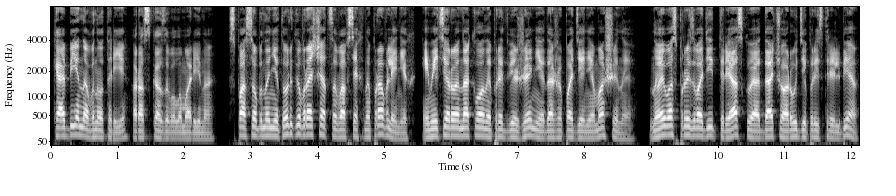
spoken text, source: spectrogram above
«Кабина внутри», – рассказывала Марина, способна не только вращаться во всех направлениях, имитируя наклоны при движении и даже падение машины, но и воспроизводить тряску и отдачу орудий при стрельбе,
